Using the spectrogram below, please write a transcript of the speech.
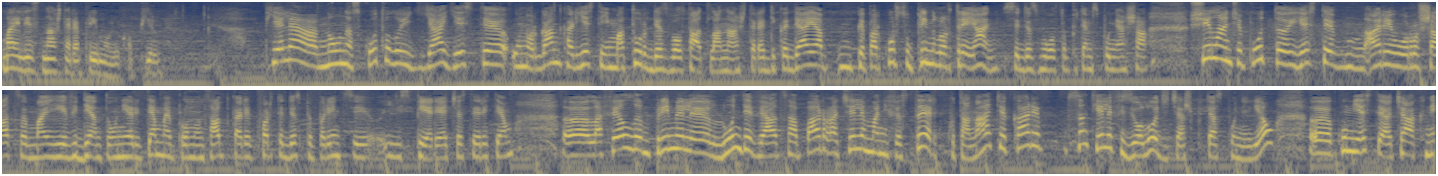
mai ales nașterea primului copil? Pielea nou-născutului, ea este un organ care este imatur dezvoltat la naștere, adică de aia pe parcursul primilor trei ani se dezvoltă, putem spune așa. Și la început este, are o roșață mai evidentă, un eritem mai pronunțat, care foarte des pe părinții îi sperie acest eritem. Uh, la fel, în primele luni de viață apar acele manifestări cutanate care sunt ele fiziologice, aș putea spune eu, uh, cum este acea acne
